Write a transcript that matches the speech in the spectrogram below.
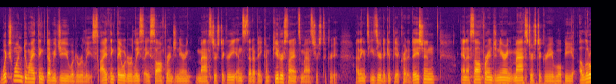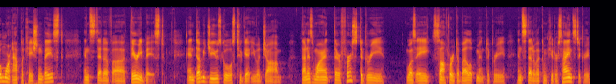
which one do I think WGU would release? I think they would release a software engineering master's degree instead of a computer science master's degree. I think it's easier to get the accreditation, and a software engineering master's degree will be a little more application based instead of uh, theory based. And WGU's goal is to get you a job. That is why their first degree was a software development degree instead of a computer science degree.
